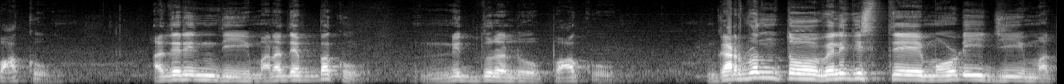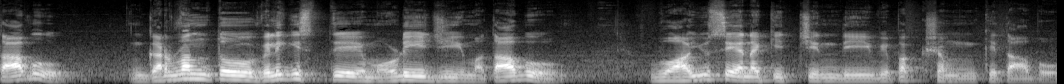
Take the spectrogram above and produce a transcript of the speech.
పాకు. అదిరింది మన దెబ్బకు పాకు. గర్వంతో వెలిగిస్తే మోడీజీ మతాబు గర్వంతో వెలిగిస్తే మోడీజీ మతాబు. వాయుసేనకిచ్చింది విపక్షం కితాబు.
